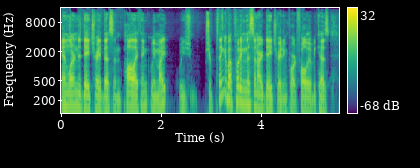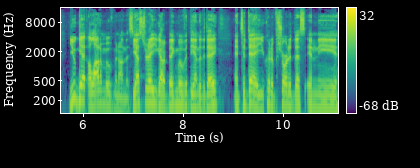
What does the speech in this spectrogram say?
and learn to day trade this. And Paul, I think we might we should, should think about putting this in our day trading portfolio because you get a lot of movement on this. Yesterday, you got a big move at the end of the day, and today you could have shorted this in the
